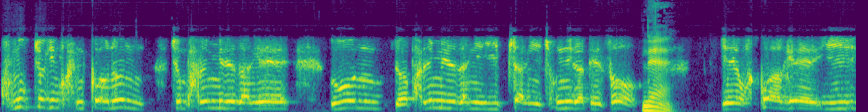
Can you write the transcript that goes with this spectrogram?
궁극적인 관건은 지금 바른미래당의 의원, 어, 바른미래당의 입장이 정리가 돼서 네. 예, 확고하게 이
